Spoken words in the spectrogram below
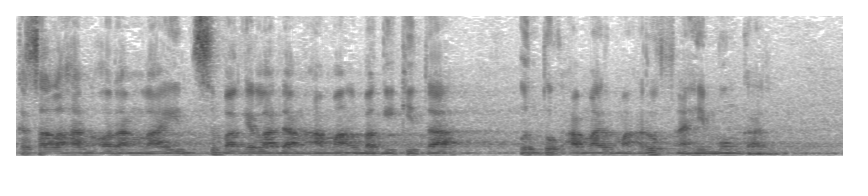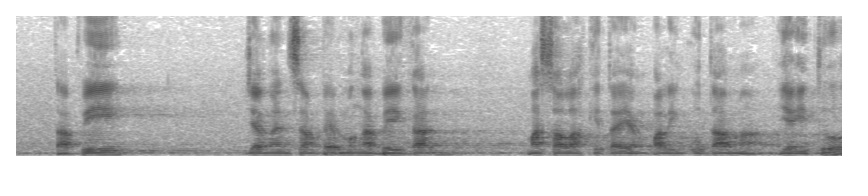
kesalahan orang lain sebagai ladang amal bagi kita untuk amar ma'ruf nahi mungkar. Tapi jangan sampai mengabaikan masalah kita yang paling utama yaitu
